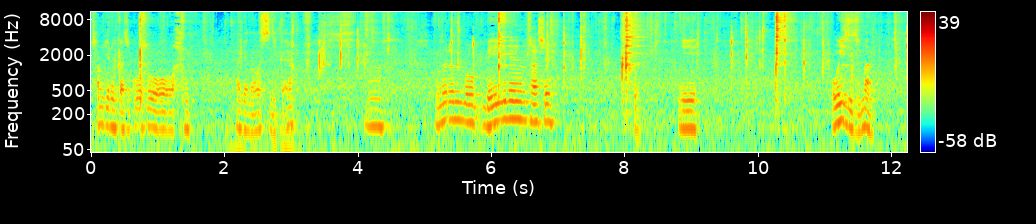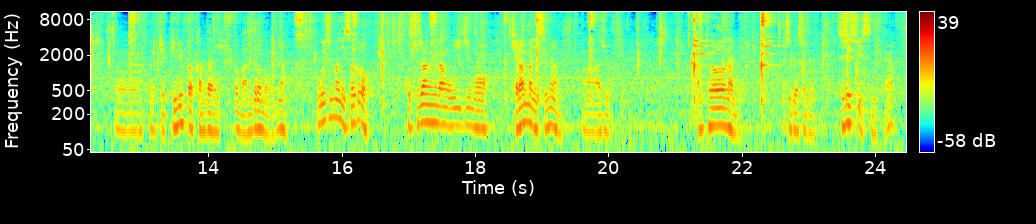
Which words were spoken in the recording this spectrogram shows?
참기름까지 고소하게 넣었으니까요. 어, 오늘은 뭐 메인은 사실 이 오이지지만 어, 이렇게 비빔밥 간단히 또 만들어 먹으면 오이지만 있어도 고추장이랑 오이지 뭐 계란만 있으면 어, 아주 간편하게 집에서도 드실 수 있으니까요.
